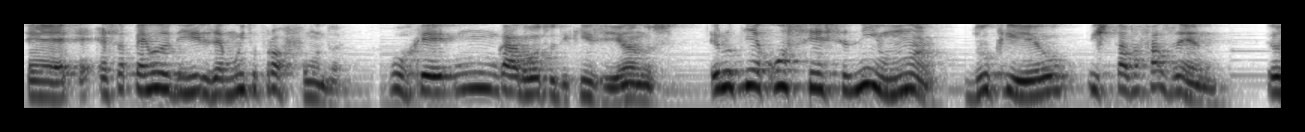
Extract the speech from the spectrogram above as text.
É, essa pergunta de Iris é muito profunda, porque um garoto de 15 anos, eu não tinha consciência nenhuma do que eu estava fazendo. Eu,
